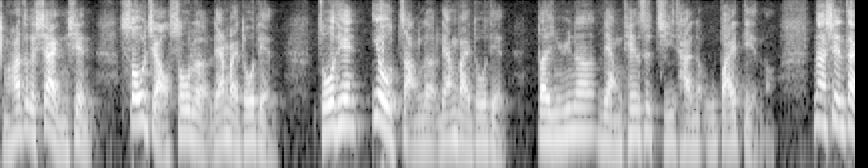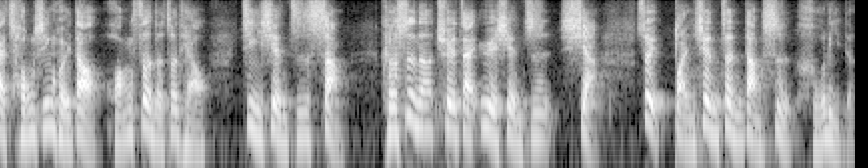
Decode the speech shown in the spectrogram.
它这个下影线收脚收了两百多点，昨天又涨了两百多点，等于呢两天是急弹了五百点哦。那现在重新回到黄色的这条季线之上，可是呢却在月线之下，所以短线震荡是合理的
